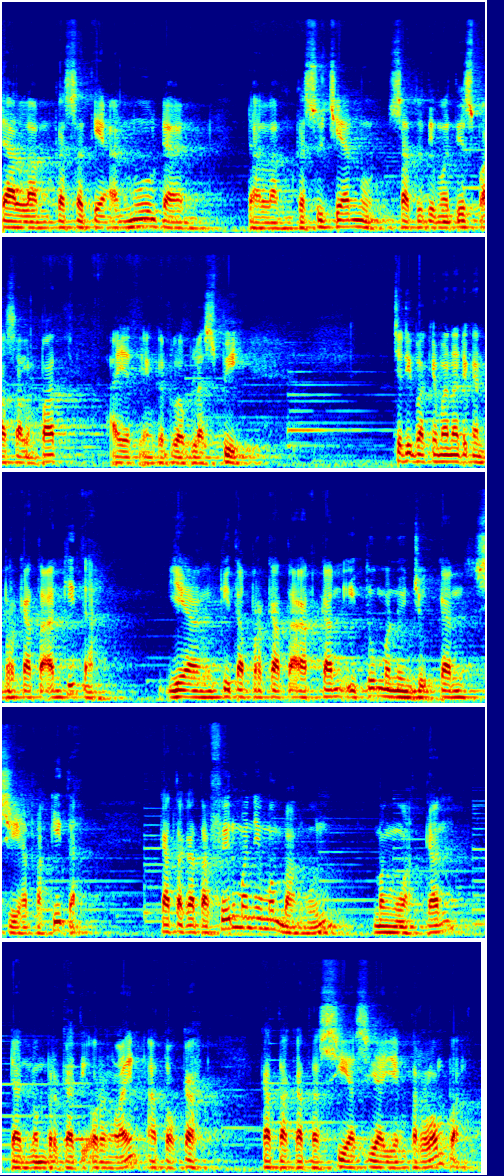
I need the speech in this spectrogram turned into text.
dalam kesetiaanmu dan dalam kesucianmu. 1 Timotius pasal 4 ayat yang ke-12b. Jadi bagaimana dengan perkataan kita? Yang kita perkatakan itu menunjukkan siapa kita. Kata-kata firman yang membangun, menguatkan, dan memberkati orang lain ataukah kata-kata sia-sia yang terlompat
